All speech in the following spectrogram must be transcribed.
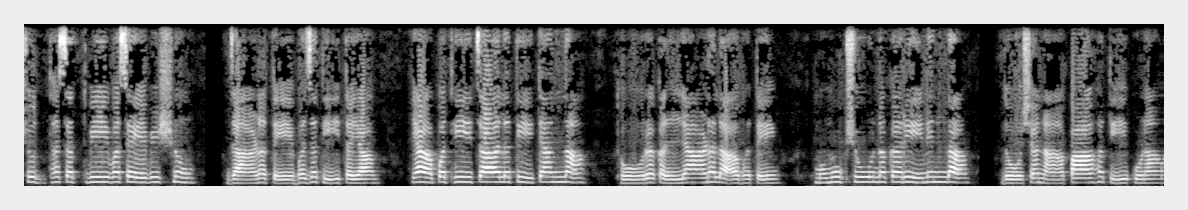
शुद्ध सत्त्वी वसे विष्णु। जाणते भजती तया। या पथी चालती त्यांना। थोर कल्याण लाभते। मुमुक्षु न करी निंदा। दोषना पाहती कुणा।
